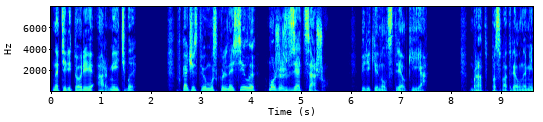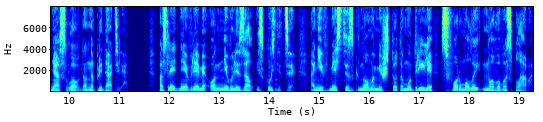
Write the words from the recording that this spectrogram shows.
на территории армии тьмы. В качестве мускульной силы можешь взять Сашу. Перекинул стрелки я. Брат посмотрел на меня, словно на предателя. Последнее время он не вылезал из кузницы. Они вместе с гномами что-то мудрили с формулой нового сплава.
